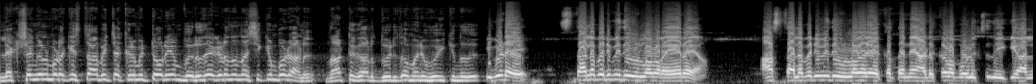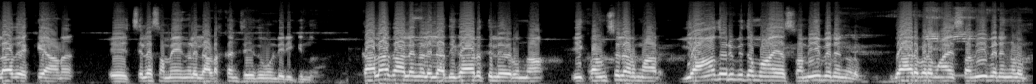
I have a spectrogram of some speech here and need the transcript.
ലക്ഷങ്ങൾ മുടക്കി സ്ഥാപിച്ച ക്രിമിറ്റോറിയം വെറുതെ കിടന്ന് നശിക്കുമ്പോഴാണ് നാട്ടുകാർ ദുരിതം അനുഭവിക്കുന്നത് ഇവിടെ സ്ഥലപരിമിതി ഉള്ളവർ ഏറെയാണ്. ആ സ്ഥലപരിമിതി ഉള്ളവരെയൊക്കെ തന്നെ അടുക്കള പൊളിച്ചു നീക്കുകയും അല്ലാതെയൊക്കെയാണ് ചില സമയങ്ങളിൽ അടക്കം ചെയ്തുകൊണ്ടിരിക്കുന്നത്. കാലാകാലങ്ങളിൽ അധികാരത്തിലേറുന്ന ഈ കൗൺസിലർമാർ യാതൊരുവിധമായ സമീപനങ്ങളും ഉദാരപരമായ സമീപനങ്ങളും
